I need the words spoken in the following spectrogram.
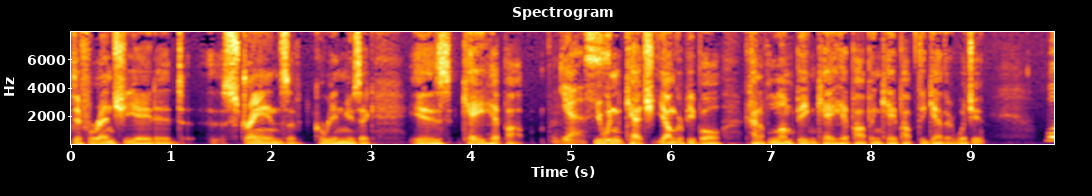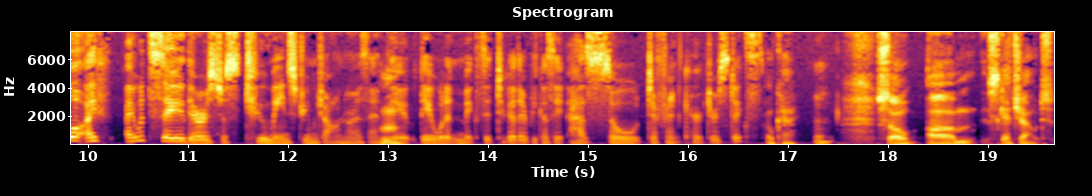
differentiated strains of Korean music is K hip hop. Yes. You wouldn't catch younger people kind of lumping K hip hop and K pop together, would you? Well, I th- I would say there's just two mainstream genres, and Hmm. they they wouldn't mix it together because it has so different characteristics. Okay. So, um, sketch out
